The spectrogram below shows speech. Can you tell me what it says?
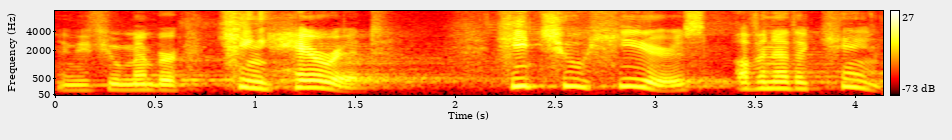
Maybe if you remember King Herod, he too hears of another king,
